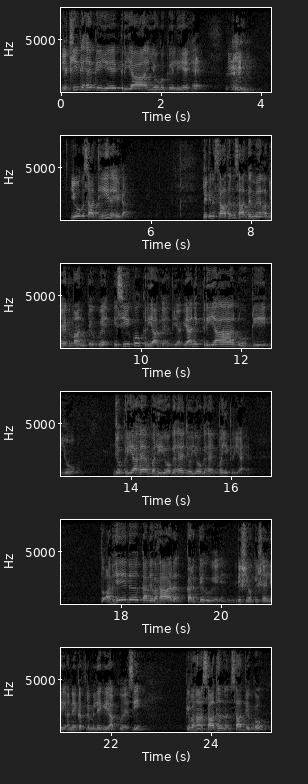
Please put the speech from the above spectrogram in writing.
ये ठीक है कि ये क्रिया योग के लिए है। योग साध्य ही रहेगा। लेकिन साधन साध्य में अभेद मानते हुए इसी को क्रिया कह दिया गया, यानी क्रिया रूपी योग। जो क्रिया है, वही योग है, जो योग है, वही क्रिया है। तो अभेद का व्यवहार करते हुए ऋषियों की शैली अनेकत्र मिलेगी आपको ऐसी, कि वहाँ साधन साध्य को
